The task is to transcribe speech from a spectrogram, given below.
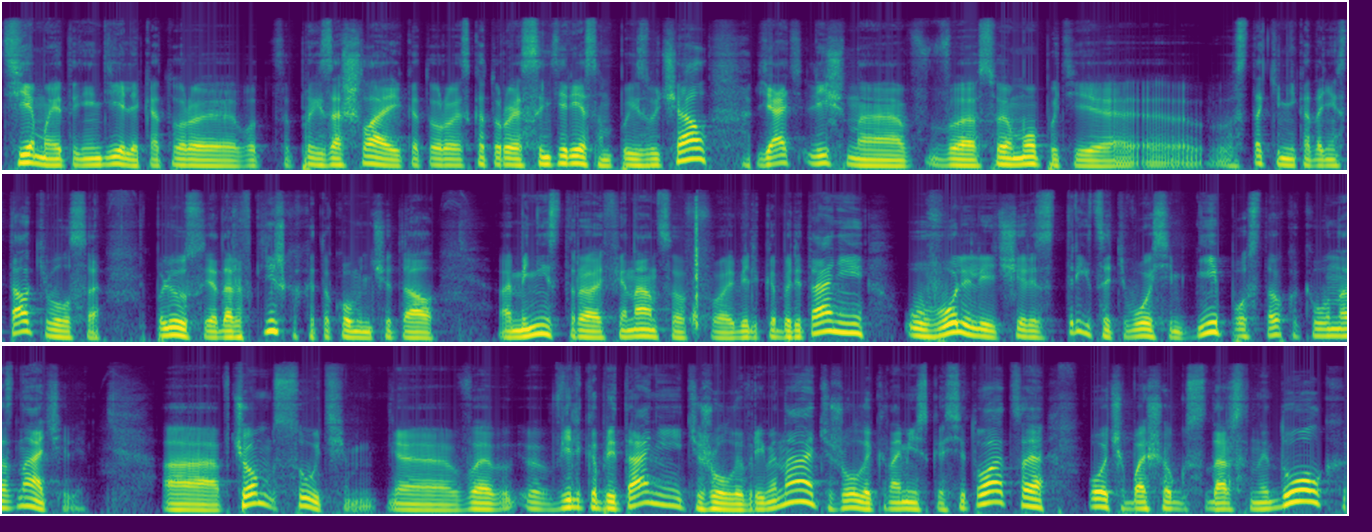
тема этой недели, которая вот произошла и которая, с которой я с интересом поизучал. Я лично в своем опыте э, с таким никогда не сталкивался. Плюс я даже в книжках о таком не читал. А министра финансов Великобритании уволили через 38 дней после того, как его назначили. А, в чем суть? Э, в Великобритании тяжелые времена, тяжелая экономическая ситуация, очень большой государственный долг,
